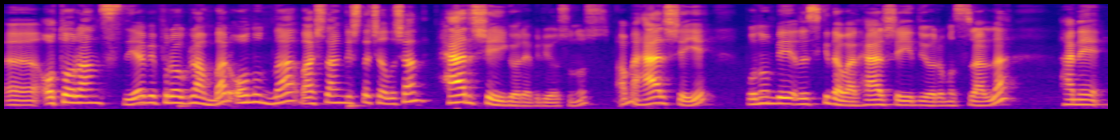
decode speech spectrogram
E, Otorans diye bir program var. Onunla başlangıçta çalışan her şeyi görebiliyorsunuz. Ama her şeyi bunun bir riski de var. Her şeyi diyorum ısrarla. Hani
